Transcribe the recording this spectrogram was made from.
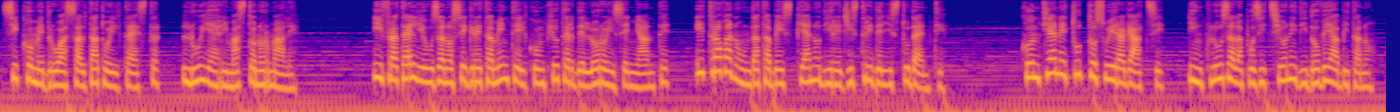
siccome Drew ha saltato il test, lui è rimasto normale. I fratelli usano segretamente il computer del loro insegnante e trovano un database pieno di registri degli studenti. Contiene tutto sui ragazzi, inclusa la posizione di dove abitano.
